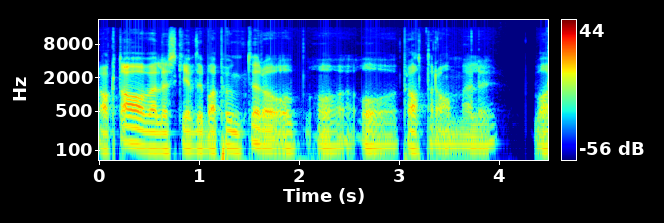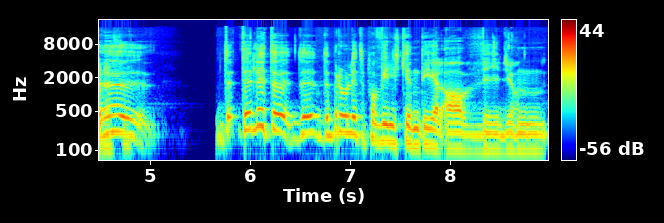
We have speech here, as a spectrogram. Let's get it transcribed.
rakt av eller skrev du bara punkter och, och, och pratade om eller var det? Eh, Det, det, är lite, det, det beror lite på vilken del av videon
